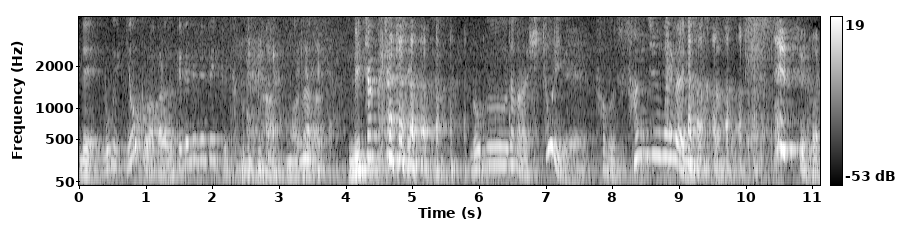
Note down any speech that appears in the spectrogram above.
いで僕よく分からずペペペペペって頼んだらもうなんかめちゃくちゃ来て。僕だから一人で多分30枚ぐらい肉食ったんですよ。すごい。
